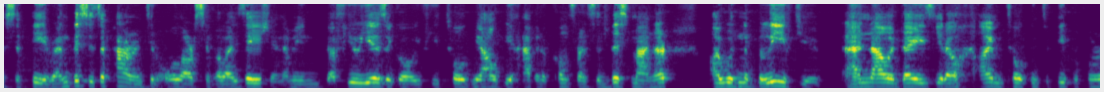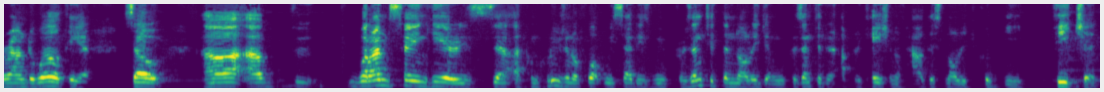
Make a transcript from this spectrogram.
disappear. And this is apparent in all our civilization. I mean, a few years ago, if you told me I'll be having a conference in this manner, I wouldn't have believed you. And nowadays, you know, I'm talking to people from around the world here. So uh, uh, what I'm saying here is uh, a conclusion of what we said is we presented the knowledge and we presented an application of how this knowledge could be featured.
